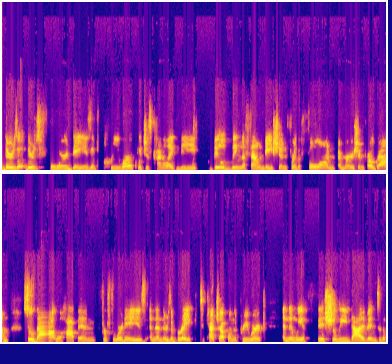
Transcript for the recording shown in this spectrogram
there's there's four days of pre-work, which is kind of like the building the foundation for the full-on immersion program. So that will happen for four days, and then there's a break to catch up on the pre-work, and then we officially dive into the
